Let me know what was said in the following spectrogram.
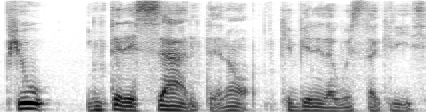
più interessante no? che viene da questa crisi.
